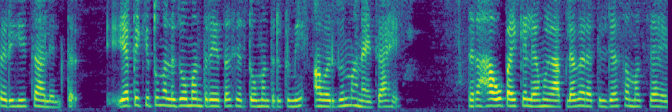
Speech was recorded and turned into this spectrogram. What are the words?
तरीही चालेल. तर यापैकी तुम्हाला जो मंत्र येत असेल तो मंत्र तुम्ही आवर्जून म्हणायचा आहे. तर हा उपाय केल्यामुळे आपल्या घरातील ज्या समस्या आहेत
